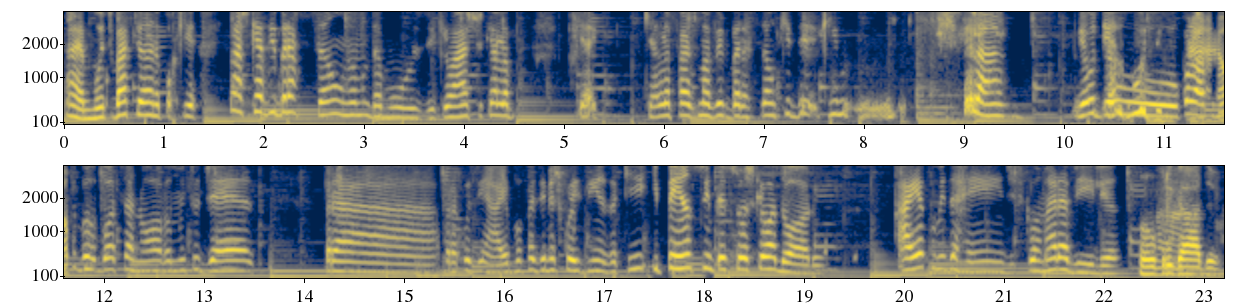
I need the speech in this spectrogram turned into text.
É. é muito bacana, porque eu acho que é a vibração não da música, eu acho que ela que, que ela faz uma vibração que, que sei lá, eu, eu coloco é. muito bossa nova, muito jazz para cozinhar. Eu vou fazer minhas coisinhas aqui e penso em pessoas que eu adoro. Aí a comida rende, ficou uma maravilha. Obrigado, ah.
